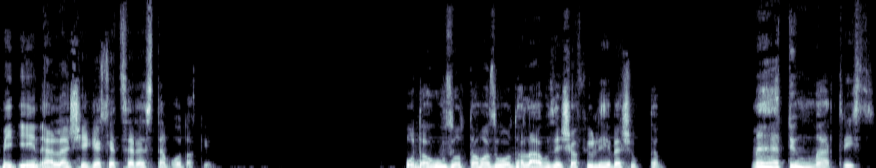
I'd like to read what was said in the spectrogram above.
míg én ellenségeket szereztem odakin. Oda húzottam az oldalához, és a fülébe suktam. Mehetünk már, Trisz?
